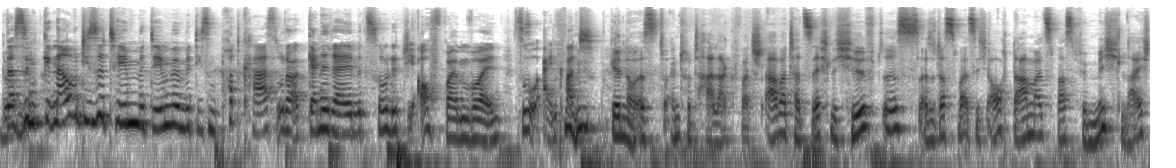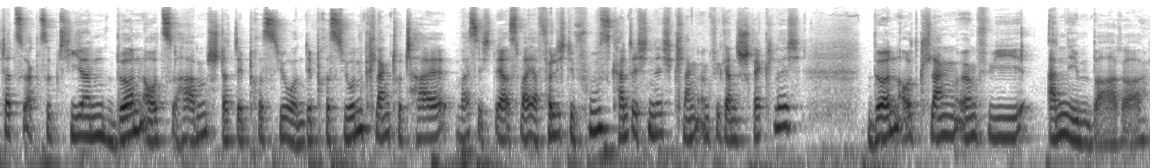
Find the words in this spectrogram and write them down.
Das sind genau diese Themen, mit denen wir mit diesem Podcast oder generell mit Sology aufräumen wollen. So ein Quatsch. genau, ist ein totaler Quatsch. Aber tatsächlich hilft es, also das weiß ich auch, damals war es für mich leichter zu akzeptieren, Burnout zu haben statt Depression. Depression klang total, weiß ich, ja, es war ja völlig diffus, kannte ich nicht, klang irgendwie ganz schrecklich. Burnout klang irgendwie annehmbarer.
